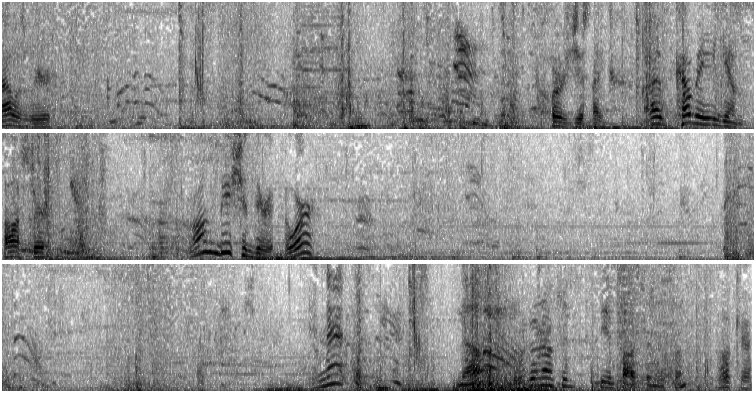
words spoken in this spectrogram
That was weird. Thor's just like, I'm coming, imposter. Wrong mission there, Thor. Isn't it? No, we're going after the imposter in this one. Okay.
